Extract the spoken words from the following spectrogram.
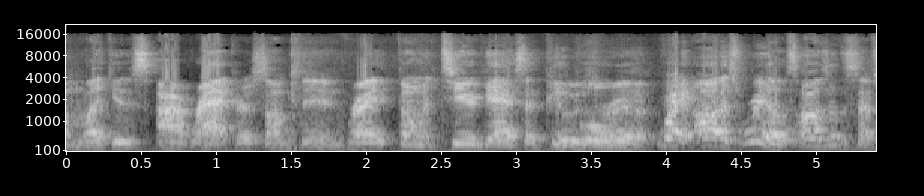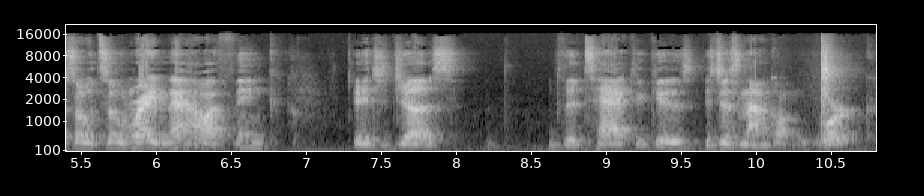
um, like it's Iraq or something, right? Throwing tear gas at people, real. right? Oh, it's real. It's all this other stuff. So, so right now, I think it's just the tactic is it's just not going to work,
